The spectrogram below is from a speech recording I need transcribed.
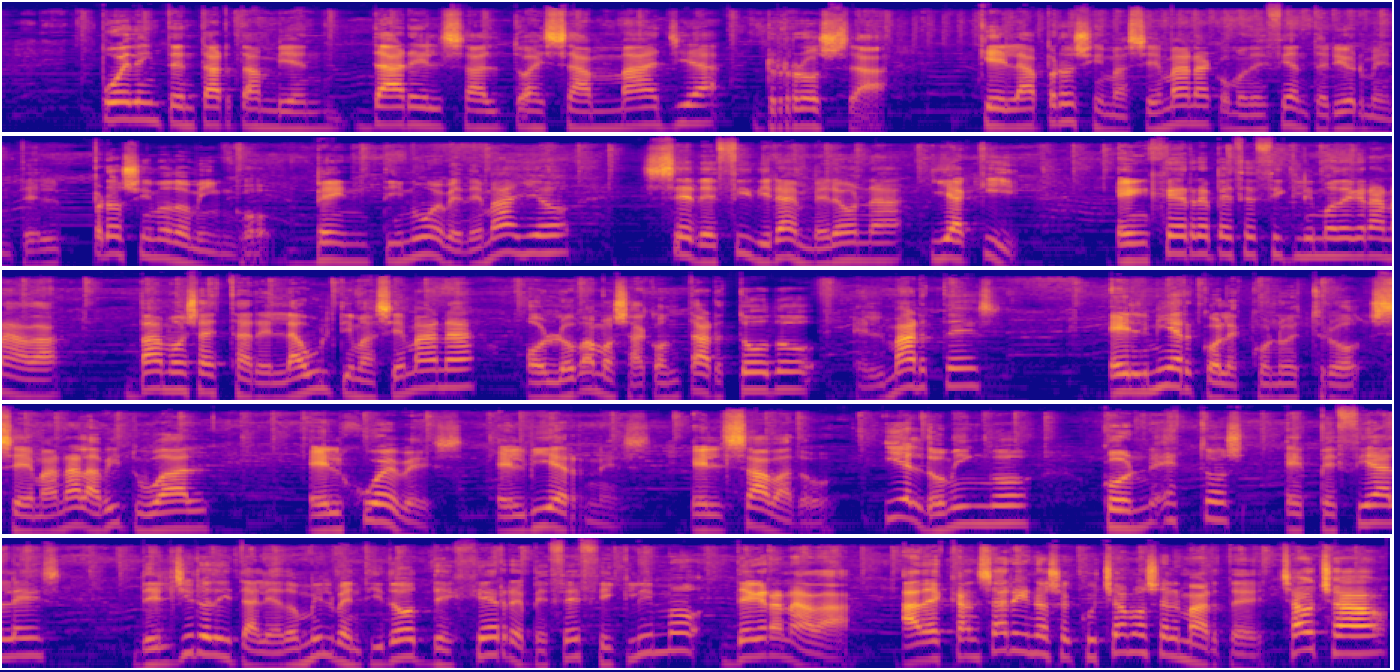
puede intentar también dar el salto a esa malla rosa que la próxima semana, como decía anteriormente, el próximo domingo 29 de mayo, se decidirá en Verona y aquí, en GRPC Ciclismo de Granada, vamos a estar en la última semana, os lo vamos a contar todo el martes, el miércoles con nuestro semanal habitual, el jueves, el viernes, el sábado y el domingo con estos especiales del Giro de Italia 2022 de GRPC Ciclismo de Granada. A descansar y nos escuchamos el martes. Chao, chao.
